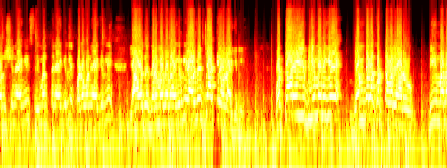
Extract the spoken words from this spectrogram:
ಮನುಷ್ಯನೇ ಆಗಿರ್ಲಿ, ಶ್ರೀಮಂತನೇ ಆಗಿರ್ಲಿ, ಬಡವನೇ ಆಗಿರ್ಲಿ, ಯಾವುದೇ ಧರ್ಮದನಾಗಿರ್ಲಿ ಯಾವುದೇ ಜಾತಿಯವನಾಗಿರ್ಲಿ. ಒಟ್ಟಾರೆ ಈ ಭೀಮನಿಗೆ ಬೆಂಬಲ ಕೊಟ್ಟವರು ಯಾರು? ಭೀಮನ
